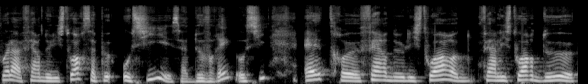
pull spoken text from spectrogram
voilà faire de l'histoire ça peut aussi et ça devrait aussi être euh, faire de l'histoire faire l'histoire de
